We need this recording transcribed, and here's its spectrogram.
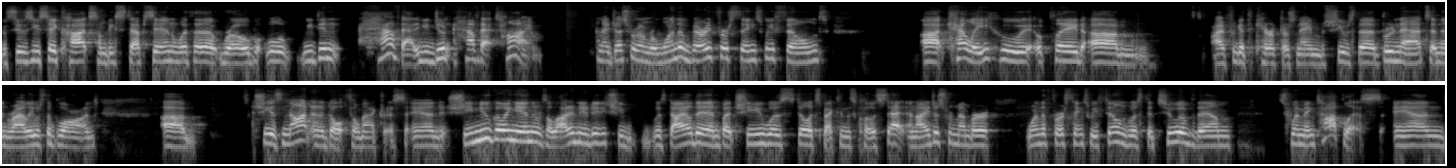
as soon as you say cut, somebody steps in with a robe. Well, we didn't have that. and You didn't have that time. And I just remember one of the very first things we filmed uh, Kelly, who played, um, I forget the character's name, she was the brunette, and then Riley was the blonde. Um, she is not an adult film actress, and she knew going in there was a lot of nudity. She was dialed in, but she was still expecting this closed set. And I just remember one of the first things we filmed was the two of them swimming topless, and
